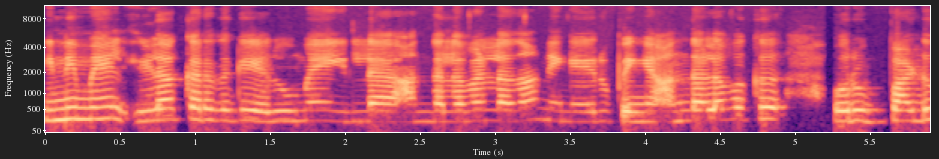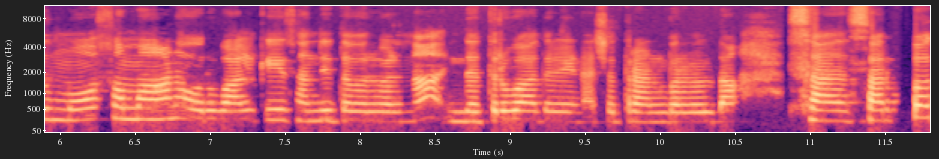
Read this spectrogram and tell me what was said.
இனிமேல் இழக்கிறதுக்கு எதுவுமே இல்லை. அந்த லெவல்ல தான் நீங்க இருப்பீங்க. அந்த அளவுக்கு ஒரு படு மோசமான ஒரு வாழ்க்கையை சந்தித்தவர்கள்னா இந்த திருவாதிரை நட்சத்திர அன்பர்கள் தான். ச சர்ப்ப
